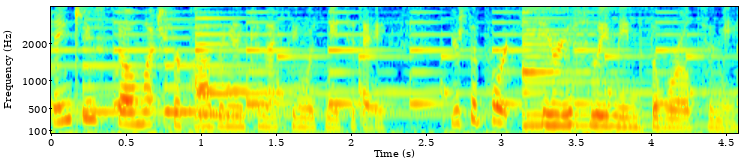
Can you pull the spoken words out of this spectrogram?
Thank you so much for pausing and connecting with me today. Your support seriously means the world to me.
